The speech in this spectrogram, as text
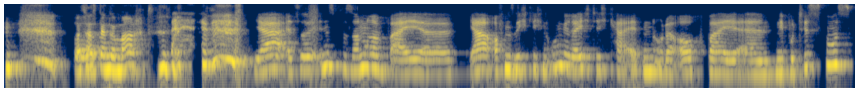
Was hast du denn gemacht? ja, also insbesondere bei äh, ja, offensichtlichen Ungerechtigkeiten oder auch bei äh, Nepotismus.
